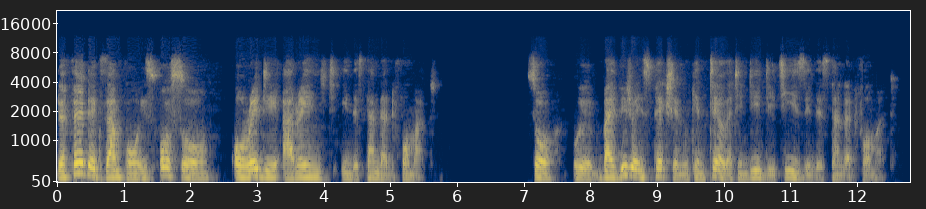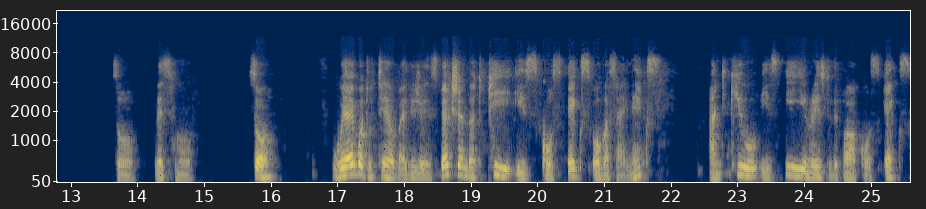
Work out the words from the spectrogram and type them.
the third example is also already arranged in the standard format. So we, by visual inspection, we can tell that indeed it is in the standard format. So let's move. So we're able to tell by visual inspection that P is cos x over sine x and Q is e raised to the power cos x.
